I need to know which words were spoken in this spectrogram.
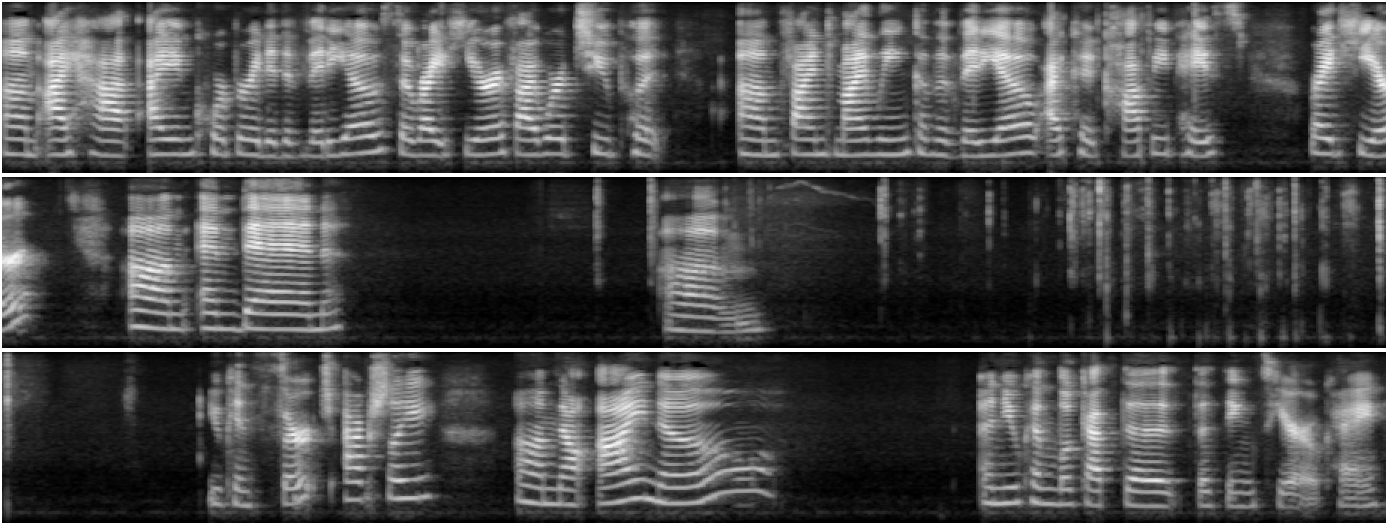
Um, I have I incorporated a video, so right here, if I were to put um, find my link of a video, I could copy paste right here, um, and then um, you can search actually. Um, now I know and you can look at the, the things here, okay?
